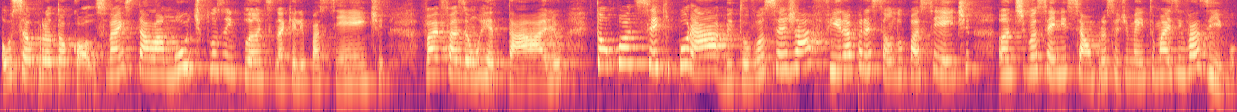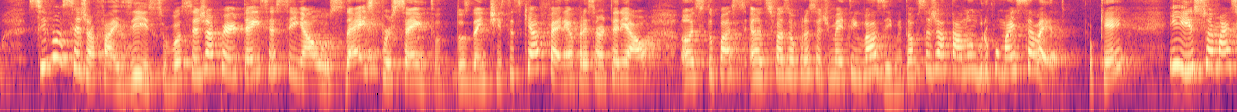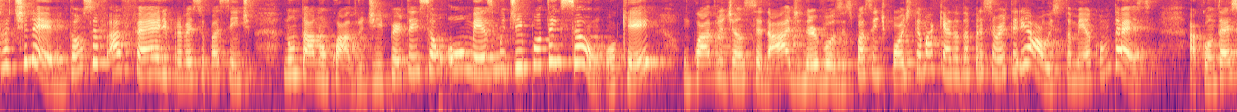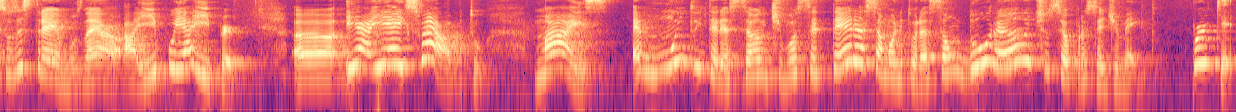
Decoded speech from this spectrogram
o seu protocolo. Você vai instalar múltiplos implantes naquele paciente, vai fazer um retalho. Então pode ser que por hábito você já afira a pressão do paciente antes de você iniciar um procedimento mais invasivo. Se você já faz isso, você já pertence assim aos 10% dos dentistas que aferem a pressão arterial antes, do, antes de fazer um procedimento invasivo. Então você já está num grupo mais seleto, ok? E isso é mais rotineiro. Então você afere para ver se o paciente não está num quadro de hipertensão ou mesmo de hipotensão, ok? Um quadro de ansiedade, nervosismo, o paciente pode ter uma queda da pressão arterial. Isso também acontece. Acontece os extremos, né? A hipo e a hiper. Uh, e aí é isso é hábito. Mas é muito interessante você ter essa monitoração durante o seu procedimento. Por quê?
